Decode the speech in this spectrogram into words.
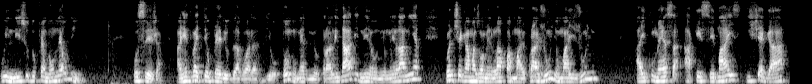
o início do fenômeno El Ninho. Ou seja, a gente vai ter o período agora de outono, né, de neutralidade, nem El Ninho nem Laninha. Quando chegar mais ou menos lá para maio para junho, maio e junho, aí começa a aquecer mais e chegar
